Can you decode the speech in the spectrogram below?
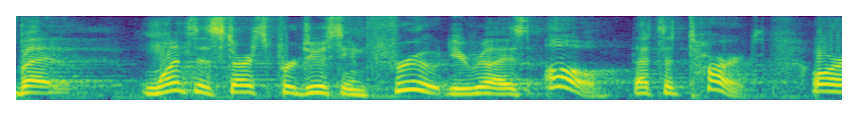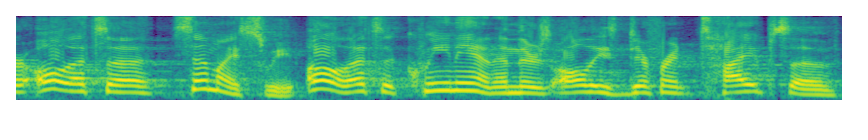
But once it starts producing fruit you realize oh that's a tart. Or oh that's a semi-sweet. Oh that's a queen anne. And there's all these different types of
